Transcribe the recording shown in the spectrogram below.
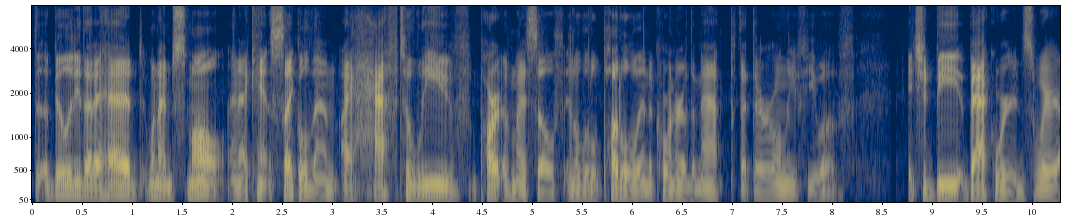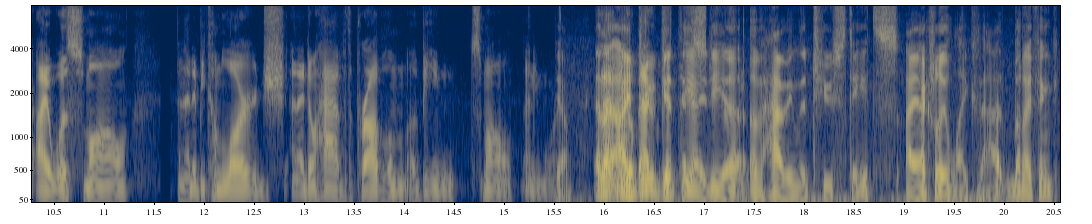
the ability that I had when I'm small, and I can't cycle them. I have to leave part of myself in a little puddle in a corner of the map that there are only a few of. It should be backwards, where I was small, and then I become large, and I don't have the problem of being small anymore. Yeah, and I, I do get the idea of having the two states. I actually like that, but I think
